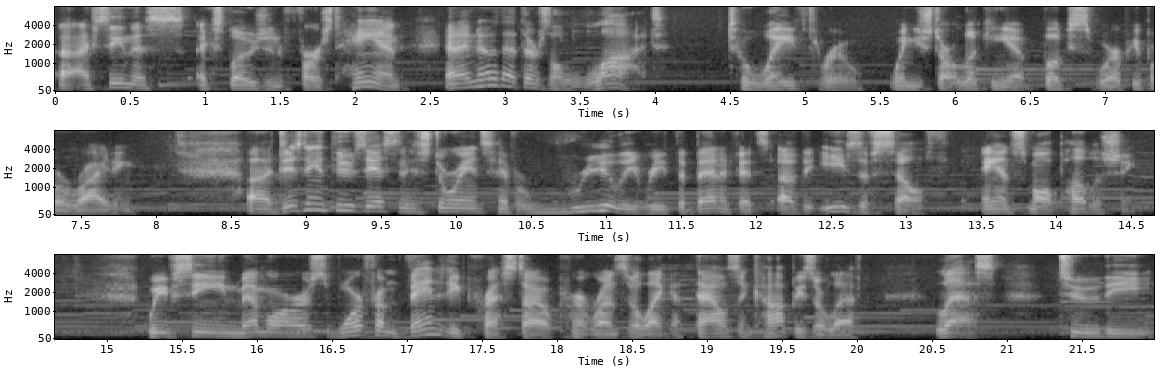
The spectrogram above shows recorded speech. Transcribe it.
uh, I've seen this explosion firsthand, and I know that there's a lot to wade through when you start looking at books where people are writing. Uh, Disney enthusiasts and historians have really reaped the benefits of the ease of self and small publishing. We've seen memoirs more from vanity press style print runs of like a thousand copies or left, less, to the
